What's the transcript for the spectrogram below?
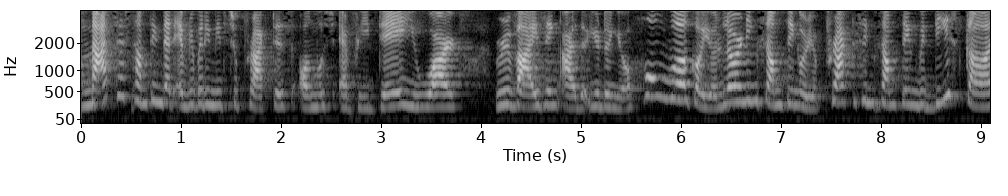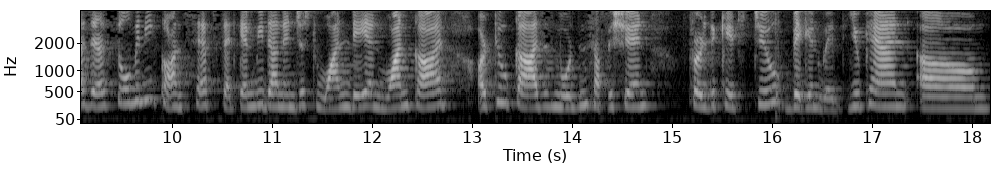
maths is something that everybody needs to practice almost every day. You are revising either you're doing your homework or you're learning something or you're practicing something. With these cards there are so many concepts that can be done in just one day and one card or two cards is more than sufficient for the kids to begin with. You can um,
